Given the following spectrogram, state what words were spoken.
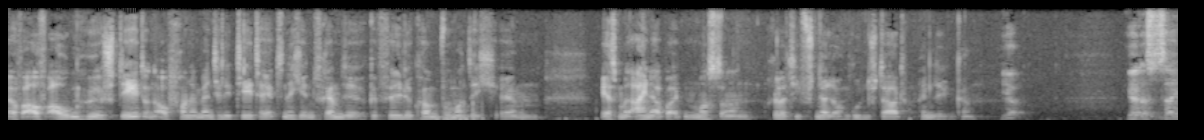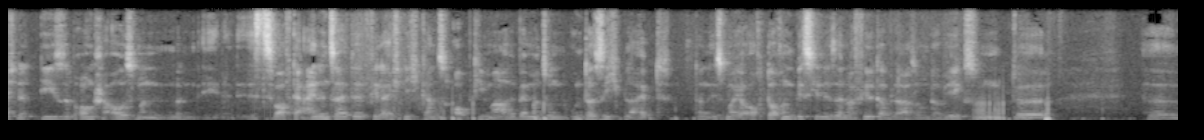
auf, auf Augenhöhe steht und auch von der Mentalität her jetzt nicht in fremde Gefilde kommt, wo man sich ähm, erstmal einarbeiten muss, sondern relativ schnell auch einen guten Start hinlegen kann. Ja. Ja, das zeichnet diese Branche aus. Man, man ist zwar auf der einen Seite vielleicht nicht ganz optimal, wenn man so unter sich bleibt, dann ist man ja auch doch ein bisschen in seiner Filterblase unterwegs und äh, äh,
